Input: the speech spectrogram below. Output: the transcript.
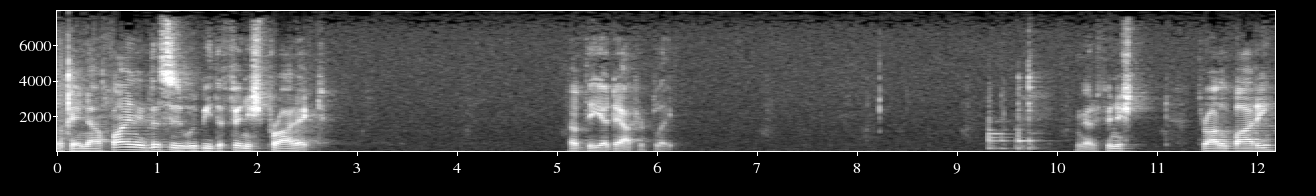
Okay, now finally this is, would be the finished product of the adapter plate. We got a finished throttle body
